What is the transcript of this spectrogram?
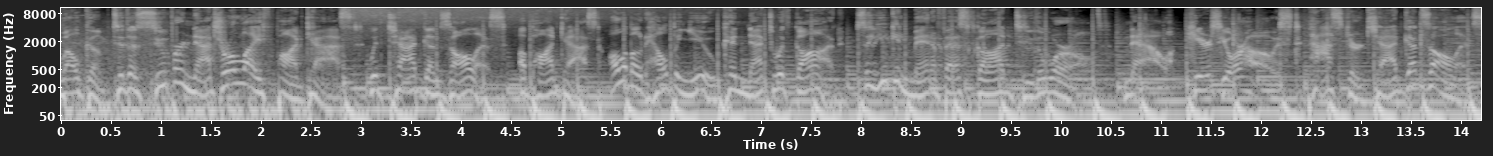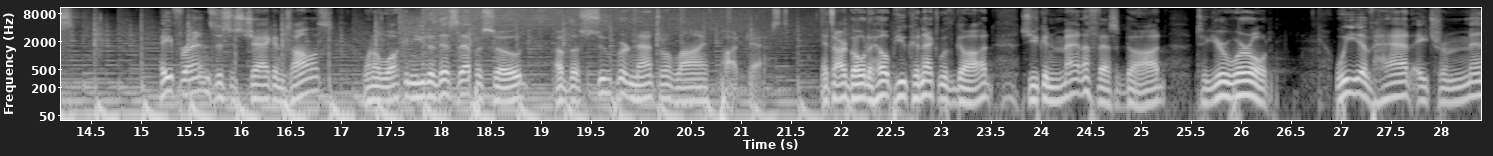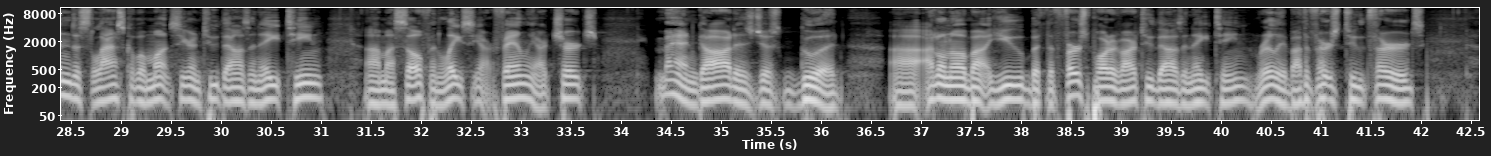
Welcome to the Supernatural Life Podcast with Chad Gonzales, a podcast all about helping you connect with God so you can manifest God to the world. Now, here's your host, Pastor Chad Gonzales. Hey, friends, this is Chad Gonzales. I want to welcome you to this episode of the Supernatural Life Podcast. It's our goal to help you connect with God so you can manifest God to your world. We have had a tremendous last couple months here in 2018. Uh, myself and Lacey, our family, our church. Man, God is just good. Uh, I don't know about you, but the first part of our 2018, really about the first two thirds,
